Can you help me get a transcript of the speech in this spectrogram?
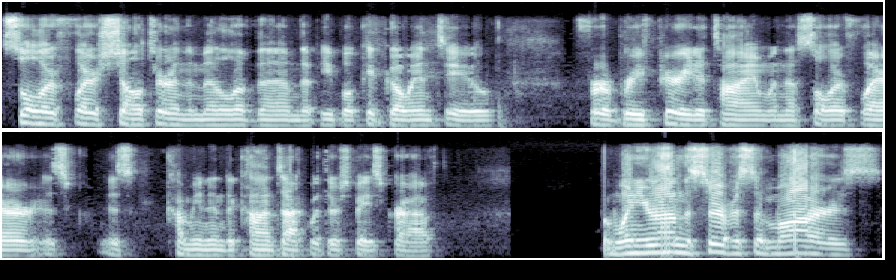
solar flare shelter in the middle of them that people could go into for a brief period of time when the solar flare is is coming into contact with their spacecraft. But when you're on the surface of Mars,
